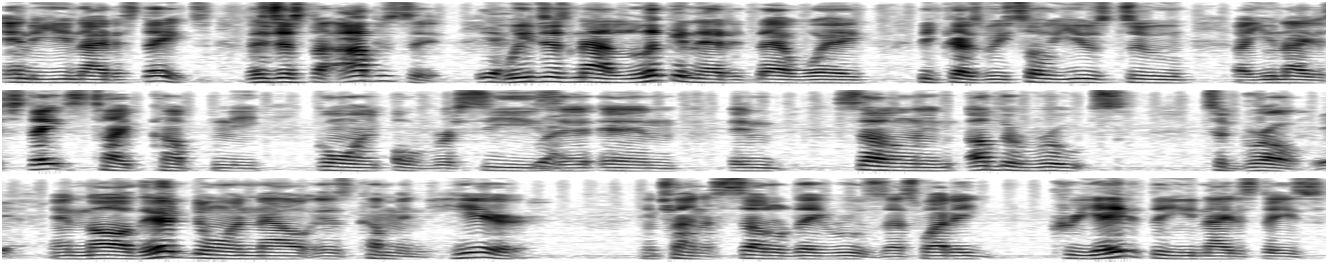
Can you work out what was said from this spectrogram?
in the United States. It's just the opposite. Yeah. We just not looking at it that way because we're so used to a United States type company going overseas Right. and, and and settling other routes to grow. Yeah. And all they're doing now is coming here and trying to settle their roots. That's why they created the United States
